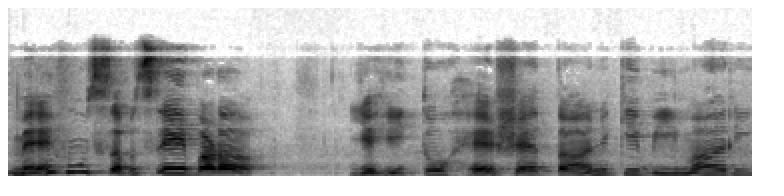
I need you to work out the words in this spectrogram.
मैं हूँ सबसे बड़ा, यही तो है शैतान की बीमारी।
